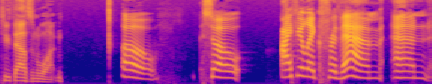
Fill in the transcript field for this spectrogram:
2001. Oh, so I feel like for them and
